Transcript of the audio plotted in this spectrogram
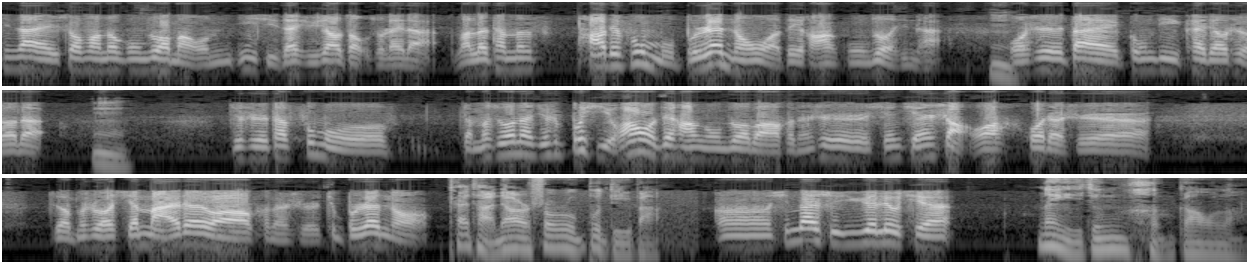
现在双方都工作嘛，我们一起在学校走出来的。完了，他们他的父母不认同我这行工作，现在、嗯我是在工地开吊车的，嗯就是他父母怎么说呢？就是不喜欢我这行工作吧，可能是嫌钱少啊，或者是怎么说嫌埋汰吧，可能是就不认同。开塔吊收入不低吧？嗯、现在是一月六千，那已经很高了。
